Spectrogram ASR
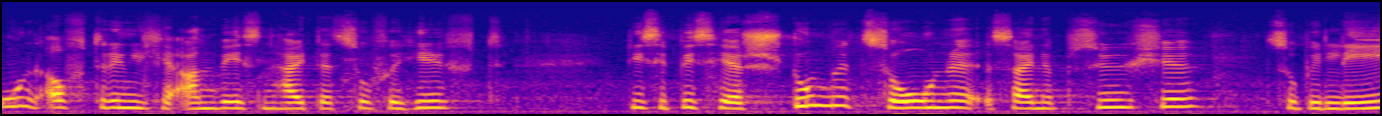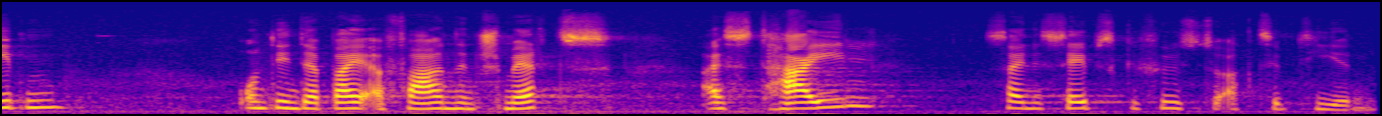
unaufdringliche Anwesenheit dazu verhilft, diese bisher stumme Zone seiner Psyche zu beleben und den dabei erfahrenen Schmerz als Teil seines Selbstgefühls zu akzeptieren.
